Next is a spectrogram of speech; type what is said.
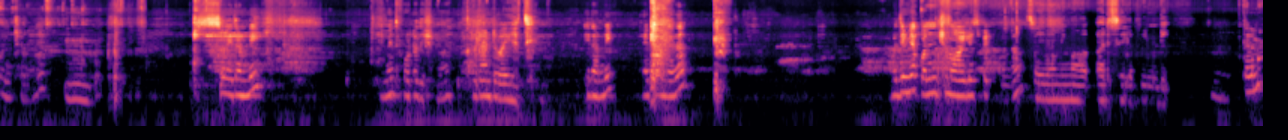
కొంచెమే. సో ఇదండి. ఏమైతే ఫోటో తీసినా కరెంట్ పోయి వచ్చింది ఇదండి. అయిపోయింది కదా? దీని మీద కొంచెం ఆయిల్ వేసి పెట్టుకుందాం? సో ఇదండి మా అరిసెల పిండి. కదమ్మా.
